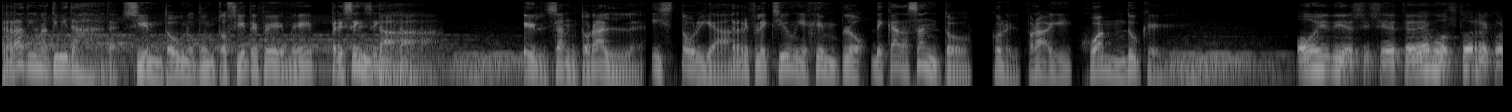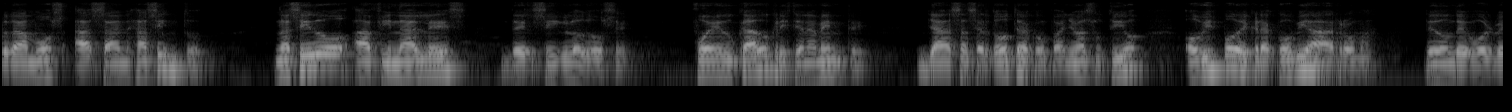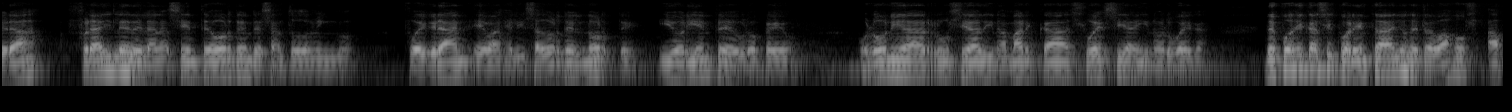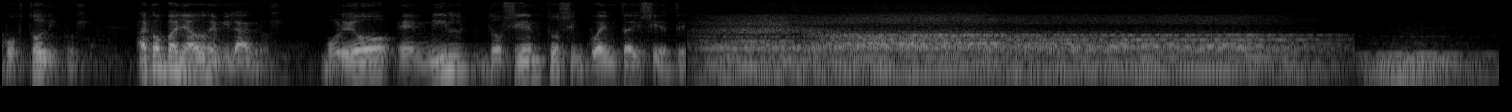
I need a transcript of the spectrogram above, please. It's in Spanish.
Radio Natividad 101.7 FM presenta El Santoral, historia, reflexión y ejemplo de cada santo con el fray Juan Duque. Hoy 17 de agosto recordamos a San Jacinto, nacido a finales del siglo XII. Fue educado cristianamente. Ya sacerdote acompañó a su tío, obispo de Cracovia, a Roma de donde volverá fraile de la naciente orden de Santo Domingo. Fue gran evangelizador del norte y oriente europeo, Polonia, Rusia, Dinamarca, Suecia y Noruega, después de casi 40 años de trabajos apostólicos, acompañados de milagros. Murió en 1257.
